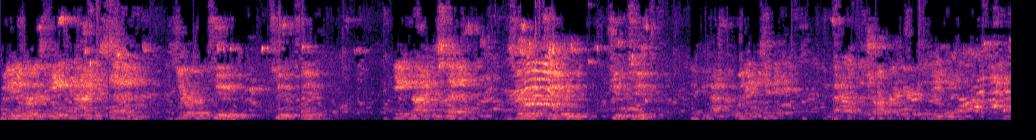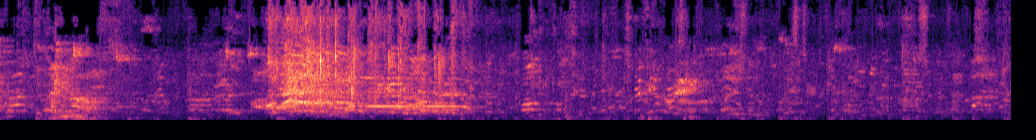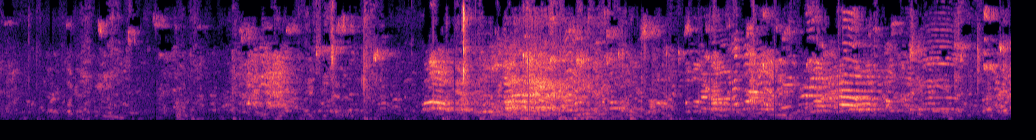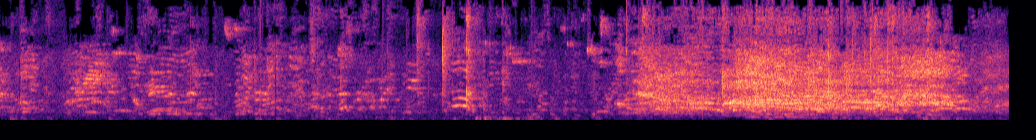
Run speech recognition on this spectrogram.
Winning number is 897-0222. 897-0222. If you have the winning ticket, back up the truck right here to the, uh, to claim your prize.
